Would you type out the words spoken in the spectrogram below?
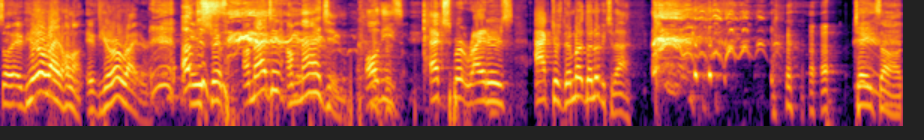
So if you're a writer, hold on. If you're a writer, in just- strip- imagine, imagine all these expert writers, actors. They, they look at you like chainsaw.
